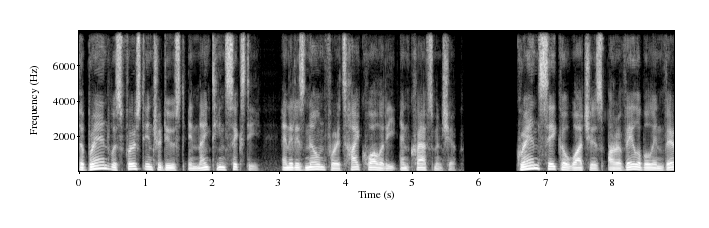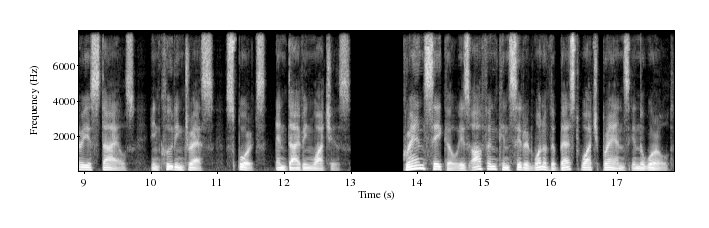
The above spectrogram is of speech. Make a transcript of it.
The brand was first introduced in 1960, and it is known for its high quality and craftsmanship. Grand Seiko watches are available in various styles, including dress, sports, and diving watches. Grand Seiko is often considered one of the best watch brands in the world.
